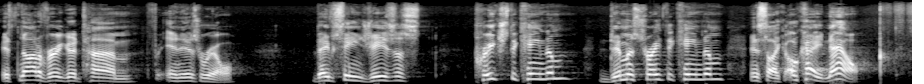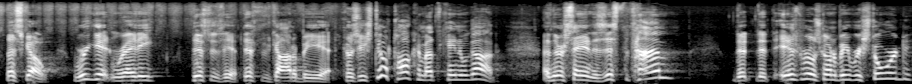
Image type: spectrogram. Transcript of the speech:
It's not a very good time in Israel They've seen Jesus preach the kingdom, demonstrate the kingdom, and it's like, okay, now, let's go. We're getting ready. This is it. This has got to be it. Because he's still talking about the kingdom of God. And they're saying, is this the time that, that Israel is going to be restored?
